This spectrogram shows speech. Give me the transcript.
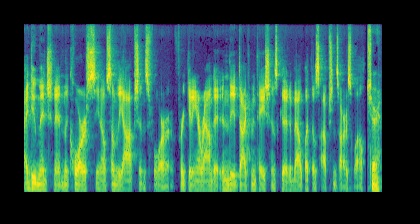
I do mention it in the course, you know, some of the options for for getting around it and the documentation is good about what those options are as well. Sure.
